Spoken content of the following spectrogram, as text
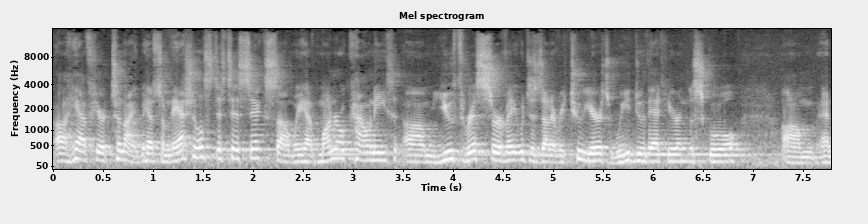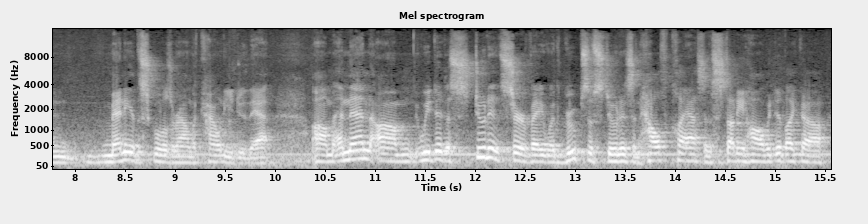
uh, have here tonight, we have some national statistics. Um, we have Monroe County um, Youth Risk Survey, which is done every two years. We do that here in the school, um, and many of the schools around the county do that. Um, and then um, we did a student survey with groups of students in health class and study hall. We did like a,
